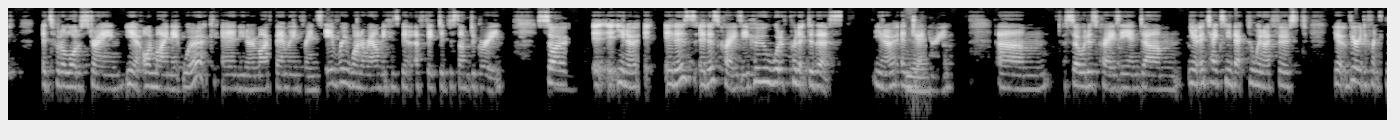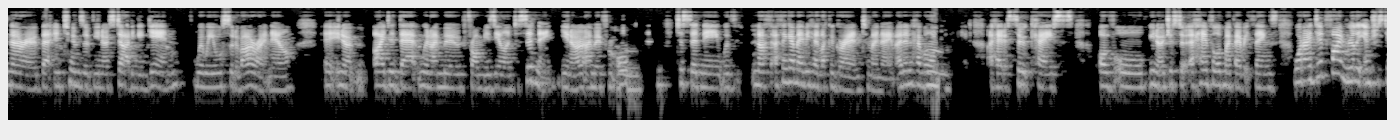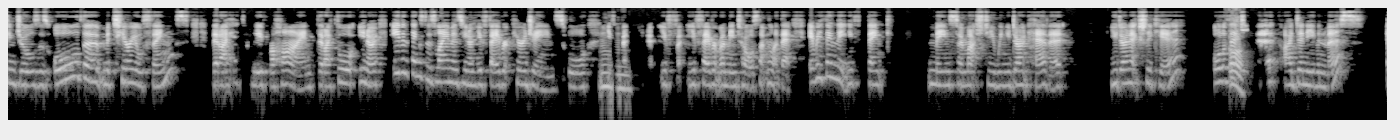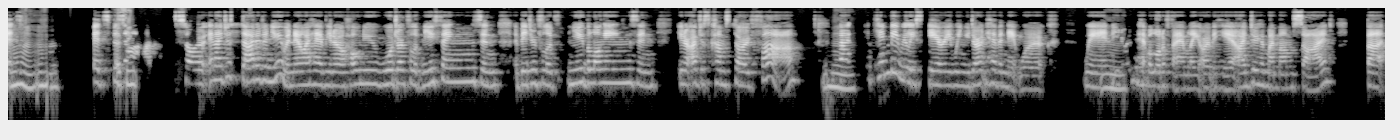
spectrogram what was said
it's put a lot of strain, yeah, on my network and you know my family and friends. Everyone around me has been affected to some degree. So it, it, you know it, it is it is crazy. Who would have predicted this? You know, in yeah. January. Um, so it is crazy, and um, you know, it takes me back to when I first know, very different scenario, but in terms of, you know, starting again, where we all sort of are right now, eh, you know, I did that when I moved from New Zealand to Sydney. You know, I moved from mm. Auckland to Sydney with nothing. I think I maybe had like a grand to my name. I didn't have a lot. Mm. I had a suitcase of all, you know, just a handful of my favorite things. What I did find really interesting, Jules, is all the material things that I had to leave behind that I thought, you know, even things as lame as, you know, your favorite pair of jeans or mm-hmm. your, your, your favorite memento or something like that. Everything that you think means so much to you when you don't have it, you don't actually care. All of that oh. shit I didn't even miss. It's, mm-hmm, mm-hmm. it's bizarre. So, and I just started anew, and now I have, you know, a whole new wardrobe full of new things and a bedroom full of new belongings. And, you know, I've just come so far. Mm. But it can be really scary when you don't have a network, when mm. you don't have a lot of family over here. I do have my mum's side, but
